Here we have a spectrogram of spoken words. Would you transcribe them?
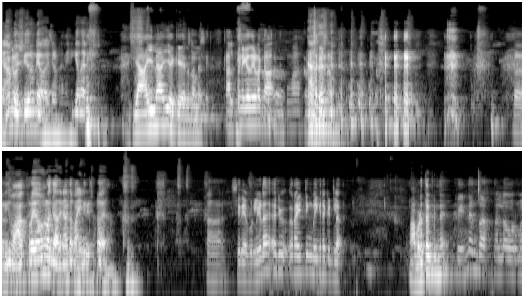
ഞാൻ ബഷീറിന്റെ വായിച്ചോണ്ടിരുന്നത് എനിക്കതായിരുന്നു യായിലായി ഒക്കെ ആയിരുന്നു അല്ലേ. കാൽപ്പനികതയുടെ എനിക്ക് വാക്പ്രയോഗങ്ങളൊക്കെ അതിനകത്ത് ഭയങ്കര ഇഷ്ടമായിരുന്നു. ആ, ശരിയാ. പുള്ളിയുടെ ഒരു റൈറ്റിംഗ് ഭയങ്കര കിട്ടില്ല അവിടുത്തെ പിന്നെ പിന്നെന്താ? നല്ല ഓർമ്മ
